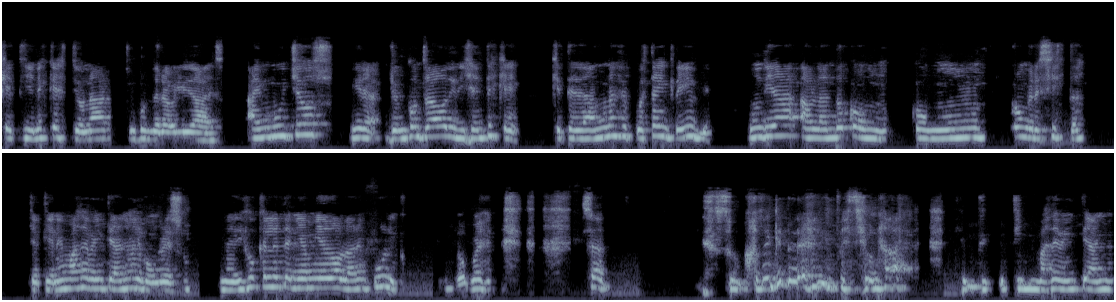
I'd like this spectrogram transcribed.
que tienes que gestionar tus vulnerabilidades. Hay muchos, mira, yo he encontrado dirigentes que, que te dan unas respuestas increíbles. Un día hablando con, con un congresista que tiene más de 20 años en el Congreso, me dijo que le tenía miedo a hablar en público. o sea, son cosas que te dejan impresionar, tiene más de 20 años,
